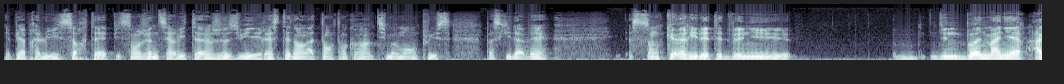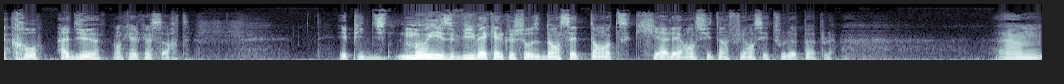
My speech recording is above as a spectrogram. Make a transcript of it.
et puis après lui, il sortait, puis son jeune serviteur Josué, il restait dans la tente encore un petit moment en plus, parce qu'il avait son cœur, il était devenu d'une bonne manière accro à Dieu, en quelque sorte. Et puis Moïse vivait quelque chose dans cette tente qui allait ensuite influencer tout le peuple. Euh,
